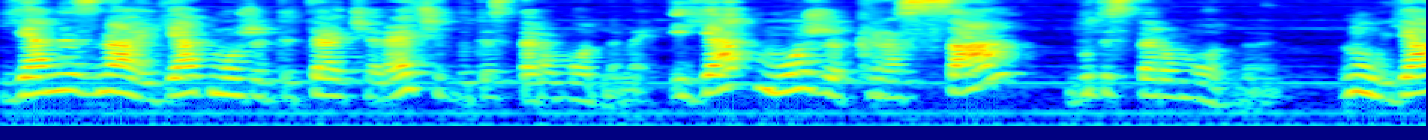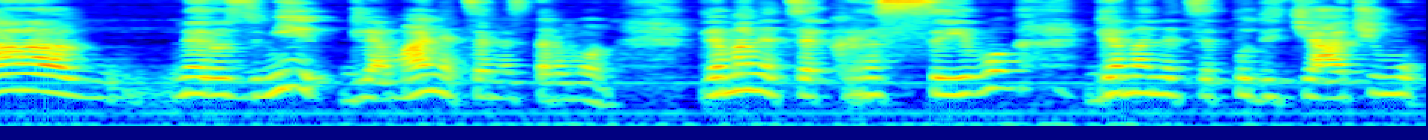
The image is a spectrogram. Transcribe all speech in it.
Я не знаю, як можуть дитячі речі бути старомодними. І як може краса бути старомодною. Ну, я не розумію, для мене це не старомодно. Для мене це красиво, для мене це по-дитячому,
